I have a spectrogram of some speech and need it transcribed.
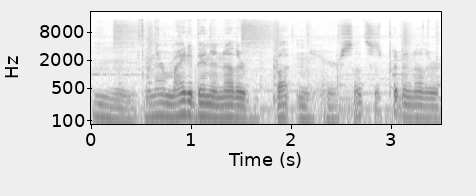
Hmm, and there might have been another button here, so let's just put another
